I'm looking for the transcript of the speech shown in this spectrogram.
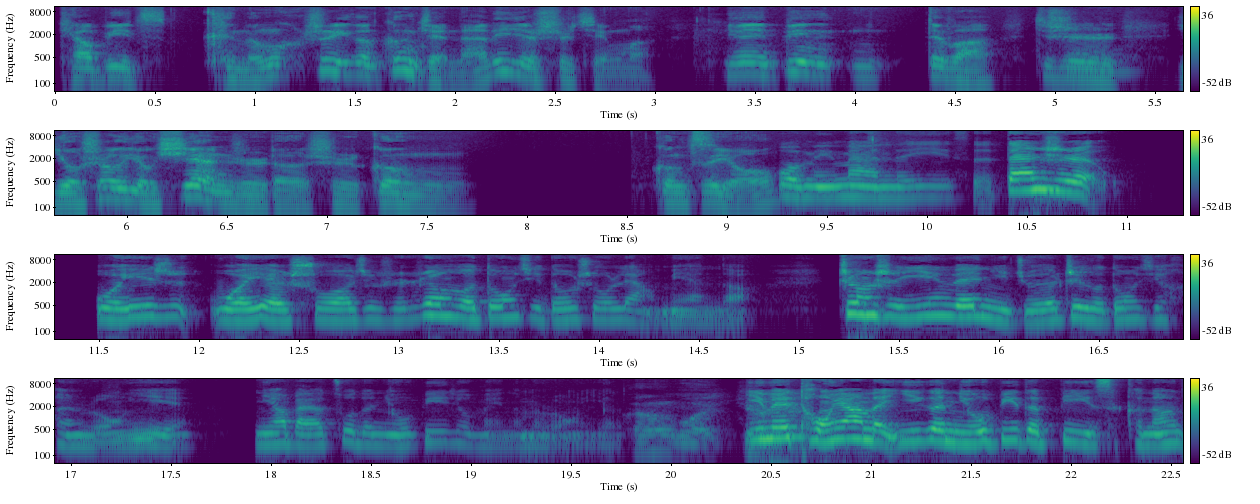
挑 beats，可能是一个更简单的一件事情嘛，因为并嗯对吧？就是有时候有限制的是更更自由。我明白你的意思，但是我一直我也说，就是任何东西都是有两面的。正是因为你觉得这个东西很容易，你要把它做的牛逼就没那么容易了。可能我因为同样的一个牛逼的 beats，可能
